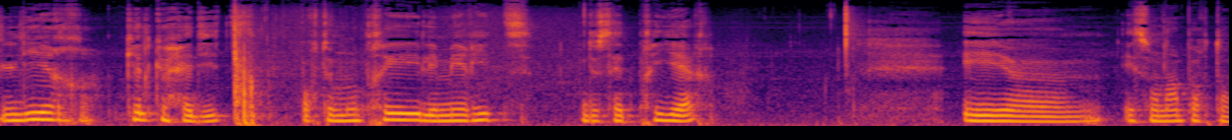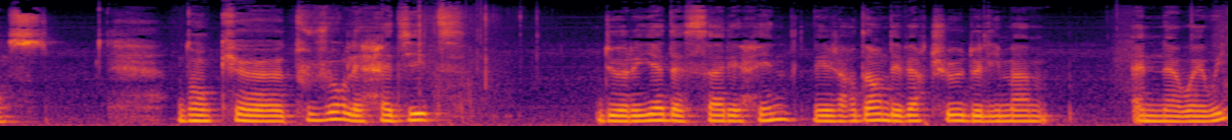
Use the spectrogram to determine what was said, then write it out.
lire quelques hadiths pour te montrer les mérites de cette prière et, euh, son importance. Donc, euh, toujours les hadiths de Riyad al-Salihin, les jardins des vertueux de l'imam al-Nawawi.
